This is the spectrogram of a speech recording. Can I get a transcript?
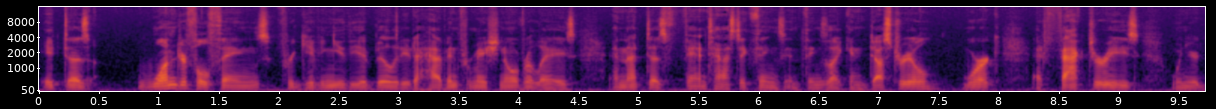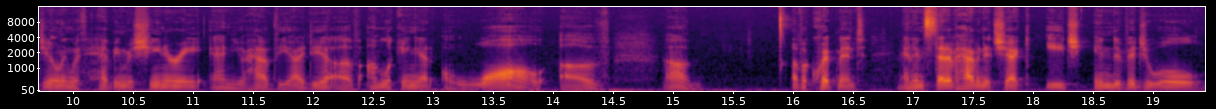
It does wonderful things for giving you the ability to have information overlays, and that does fantastic things in things like industrial work, at factories, when you're dealing with heavy machinery and you have the idea of, I'm looking at a wall of, um, of equipment, and instead of having to check each individual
